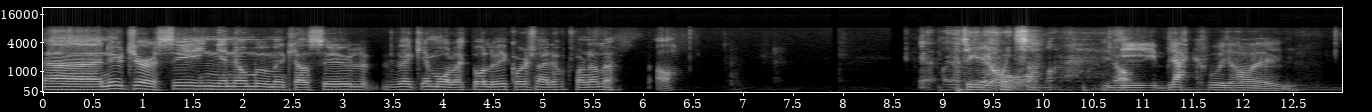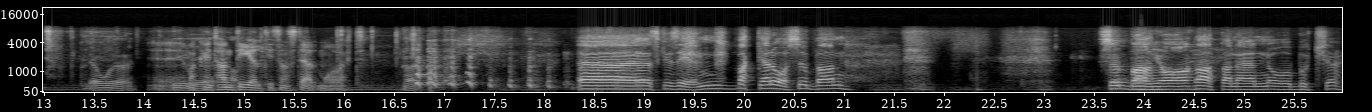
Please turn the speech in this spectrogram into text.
Eh, New Jersey, ingen no movement-klausul. Vilken målvakt behåller vi? Corey Schneider fortfarande eller? Ja. Ja, jag tycker det är Ja. skitsamma. Ja. Vi Blackwood har... Jo, Eh, man kan ju inte ha en deltidsanställd målvakt. Uh, ska vi se. Backa då. Subban, Subban, ja. Vatanen och Butcher.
